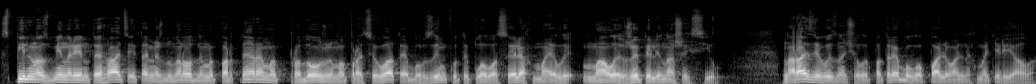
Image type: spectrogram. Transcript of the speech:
Спільно з Мінреінтеграції та міжнародними партнерами продовжуємо працювати, аби взимку тепло в оселях мали, мали жителі наших сіл. Наразі визначили потребу в опалювальних матеріалах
